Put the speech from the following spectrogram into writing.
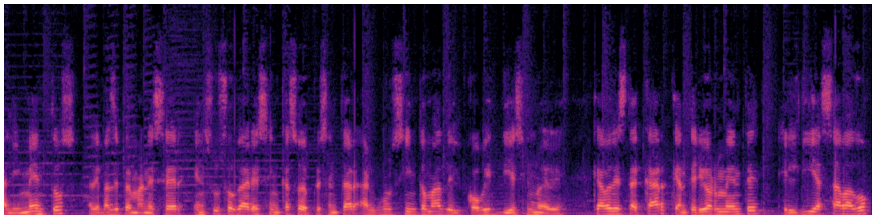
alimentos, además de permanecer en sus hogares en caso de presentar algún síntoma del COVID-19. Cabe destacar que anteriormente, el día sábado,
